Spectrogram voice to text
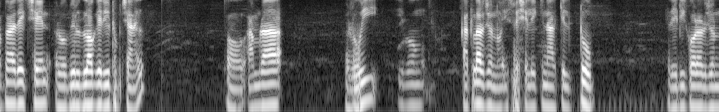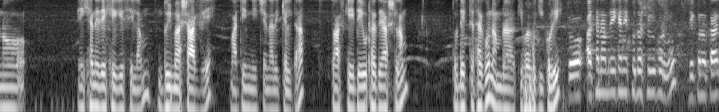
আপনারা দেখছেন রবিউল ব্লগের ইউটিউব চ্যানেল। তো আমরা রুই এবং কাতলার জন্য স্পেশালি একটি নারকেল টোপ রেডি করার জন্য এখানে রেখে গেছিলাম দুই মাস আগে মাটির নিচে নারিকেলটা। তো আজকে এটাই উঠাতে আসলাম। তো দেখতে থাকুন আমরা কীভাবে কি করি। তো এখন আমরা এখানে খোদা শুরু করব। যে কোনো কাজ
